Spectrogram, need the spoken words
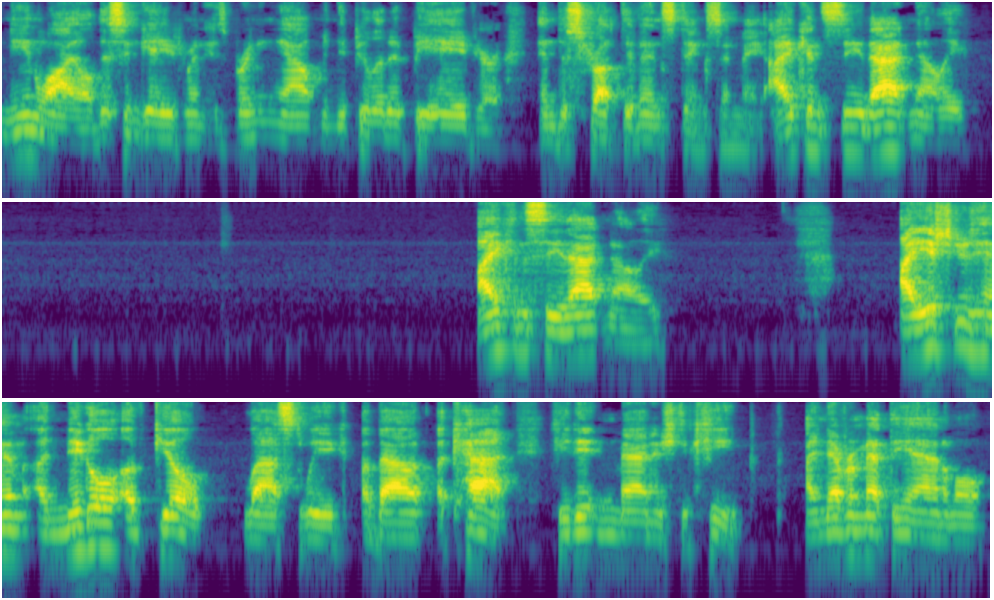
meanwhile, this engagement is bringing out manipulative behavior and destructive instincts in me. I can see that, Nellie. I can see that, Nellie. I issued him a niggle of guilt last week about a cat he didn't manage to keep. I never met the animal.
